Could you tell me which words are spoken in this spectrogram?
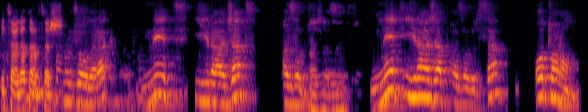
İthalat artar. Sonucu olarak net ihracat azalır. Azalır. Net ihracat azalırsa otonom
